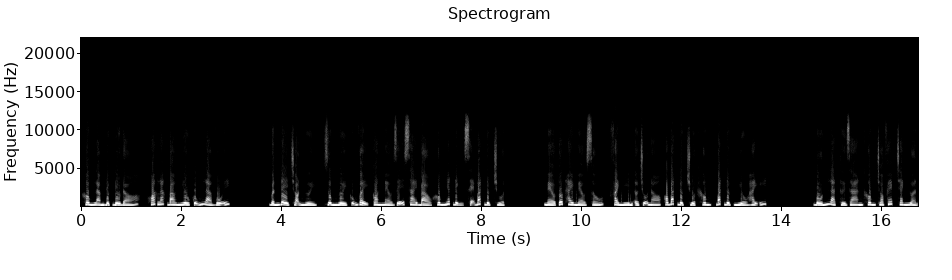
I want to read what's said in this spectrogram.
Không làm được điều đó, khoác lác bao nhiêu cũng là vô ích. Vấn đề chọn người, dùng người cũng vậy con mèo dễ sai bảo không nhất định sẽ bắt được chuột. Mèo tốt hay mèo xấu, phải nhìn ở chỗ nó có bắt được chuột không, bắt được nhiều hay ít bốn là thời gian không cho phép tranh luận.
